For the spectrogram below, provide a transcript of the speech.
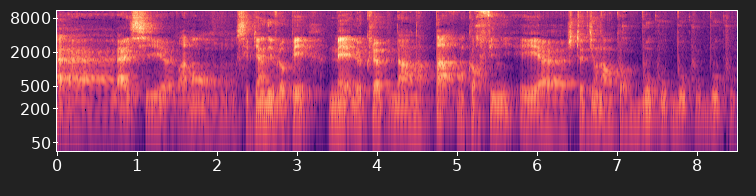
Euh, là, ici, euh, vraiment, on, s'est bien développé, mais le club n'en a pas encore fini. Et euh, je te dis, on a encore beaucoup, beaucoup, beaucoup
